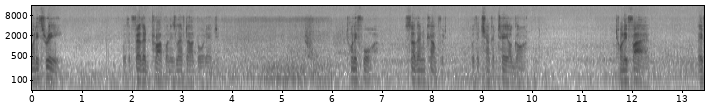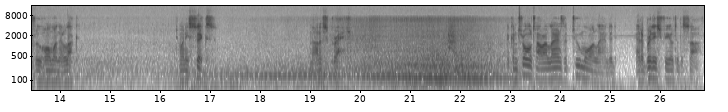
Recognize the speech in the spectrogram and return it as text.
Twenty-three, with a feathered prop on his left outboard engine. 24, Southern Comfort, with a chunk of tail gone. 25, they flew home on their luck. 26, not a scratch. The control tower learns that two more landed at a British field to the south.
